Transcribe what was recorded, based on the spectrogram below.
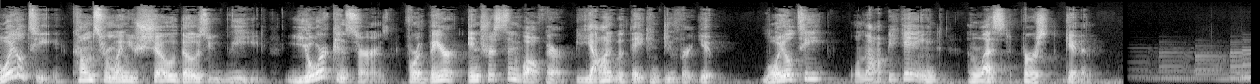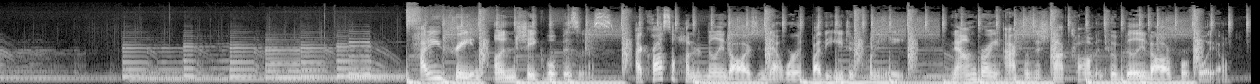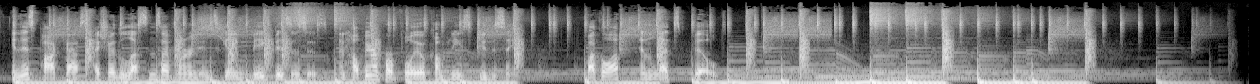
Loyalty comes from when you show those you lead your concerns for their interests and welfare beyond what they can do for you. Loyalty will not be gained unless first given. How do you create an unshakable business? I crossed $100 million in net worth by the age of 28. Now I'm growing acquisition.com into a billion dollar portfolio. In this podcast, I share the lessons I've learned in scaling big businesses and helping our portfolio companies do the same. Buckle up and let's build.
